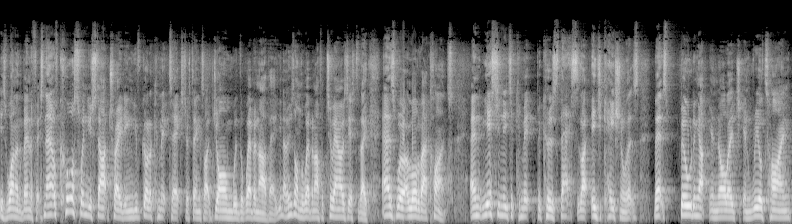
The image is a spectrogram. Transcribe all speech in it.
is one of the benefits. Now, of course, when you start trading, you've got to commit to extra things like John with the webinar there. You know, he's on the webinar for two hours yesterday, as were a lot of our clients. And yes, you need to commit because that's like educational. That's, that's building up your knowledge in real time,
